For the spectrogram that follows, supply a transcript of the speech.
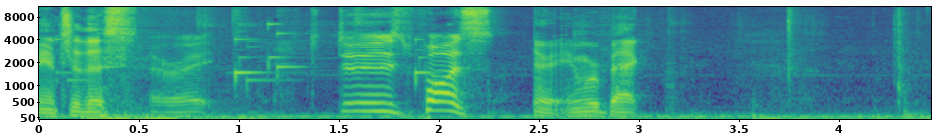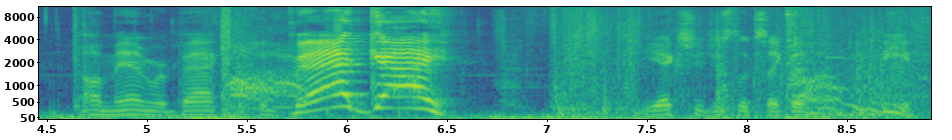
answer this. all right. Just pause. All right, and we're back. Oh man, we're back. The bad guy. He actually just looks like a thief.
